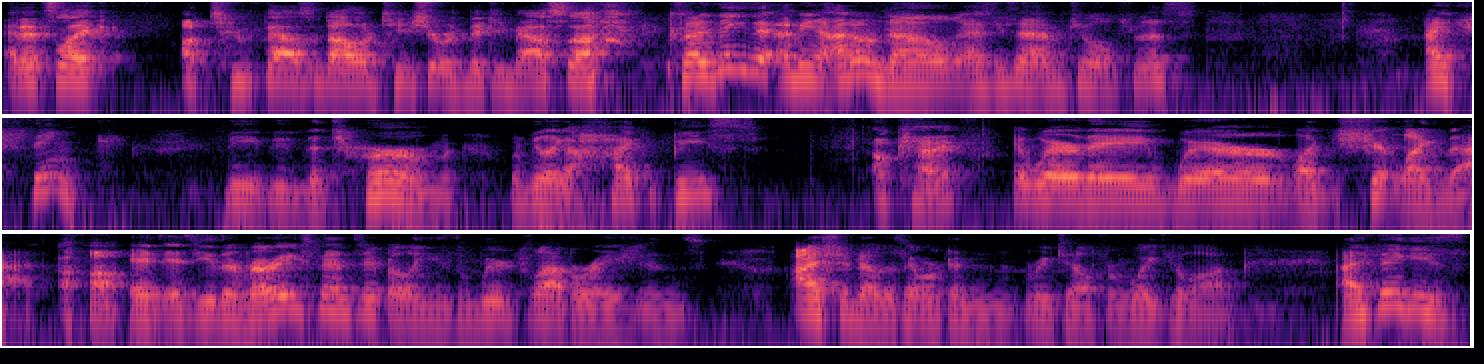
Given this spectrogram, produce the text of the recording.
and it's like a $2,000 t-shirt with Mickey Mouse on. So I think that I mean I don't know. As you said, I'm too old for this. I think the the, the term would be like a hype beast, okay. where they wear like shit like that. Uh-huh. It, it's either very expensive or like these weird collaborations. I should know this. I worked in retail for way too long. I think he's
